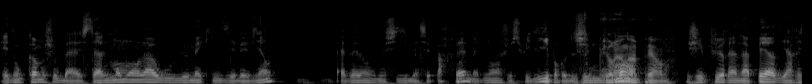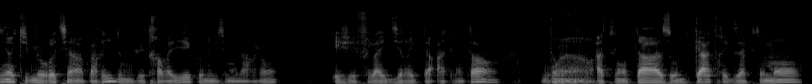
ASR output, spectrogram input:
Et donc, comme je, bah, c'était à le moment-là où le mec il me disait, ben viens. Et ben donc, je me suis dit, ben, c'est parfait. Maintenant, je suis libre de J'ai plus mouvement. rien à perdre. J'ai plus rien à perdre. Il n'y a rien qui me retient à Paris. Donc, j'ai travaillé, économisé mon argent. Et j'ai fly direct à Atlanta. hein. dans Wow. Atlanta, zone 4 exactement,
